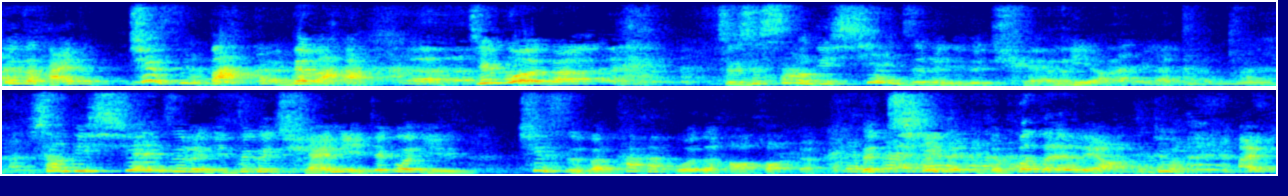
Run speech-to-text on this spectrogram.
对着孩子去死吧，对吧？结果呢，只是上帝限制了你的权利而已。上帝限制了你这个权利，结果你去死吧，他还活得好好的，那气得你都不得了。他就，哎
